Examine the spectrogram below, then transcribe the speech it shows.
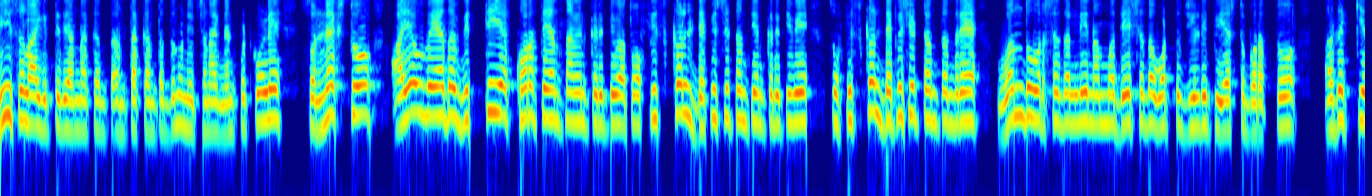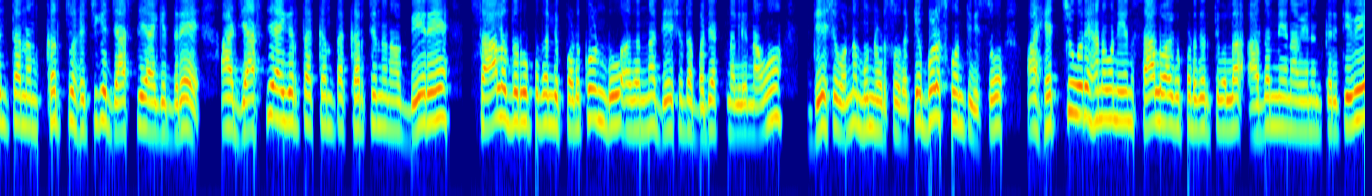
ಮೀಸಲಾಗಿಟ್ಟಿದೆ ಅನ್ನಕ್ಕಂತ ಅಂತಕ್ಕಂಥದ್ದನ್ನು ನೀವು ಚೆನ್ನಾಗಿ ನೆನ್ಪಿಟ್ಕೊಳ್ಳಿ. ಸೊ ನೆಕ್ಸ್ಟ್ ಅಯವ್ಯಯದ ವಿತ್ತೀಯ ಕೊರತೆ ಅಂತ ನಾವೇನ್ ಕರಿತೀವಿ? ಅಥವಾ ಫಿಸ್ಕಲ್ ಡೆಫಿಸಿಟ್ ಅಂತ ಏನ್ ಕರಿತೀವಿ? ಸೊ ಫಿಸ್ಕಲ್ ಡೆಫಿಸಿಟ್ ಅಂತಂದ್ರೆ ಒಂದು ವರ್ಷದಲ್ಲಿ ನಮ್ಮ ದೇಶದ ಒಟ್ಟು ಜಿ ಎಷ್ಟು ಬರುತ್ತೋ ಅದಕ್ಕಿಂತ ನಮ್ಮ ಖರ್ಚು ಹೆಚ್ಚಿಗೆ ಜಾಸ್ತಿ ಆಗಿದ್ರೆ ಆ ಜಾಸ್ತಿ ಆಗಿರ್ತಕ್ಕಂಥ ಖರ್ಚನ್ನ ನಾವು ಬೇರೆ ಸಾಲದ ರೂಪದಲ್ಲಿ ಪಡ್ಕೊಂಡು ಅದನ್ನ ದೇಶದ ಬಜೆಟ್ನಲ್ಲಿ ನಾವು ದೇಶವನ್ನ ಮುನ್ನಡೆಸೋದಕ್ಕೆ ಬಳಸ್ಕೊಂತೀವಿ. ಸೊ ಆ ಹೆಚ್ಚುವರಿ ಹಣವನ್ನು ಏನು ಸಾಲವಾಗಿ ಪಡೆದಿರ್ತೀವಲ್ಲ, ಅದನ್ನೇ ನಾವೇನಂತ ಕರಿತೀವಿ?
